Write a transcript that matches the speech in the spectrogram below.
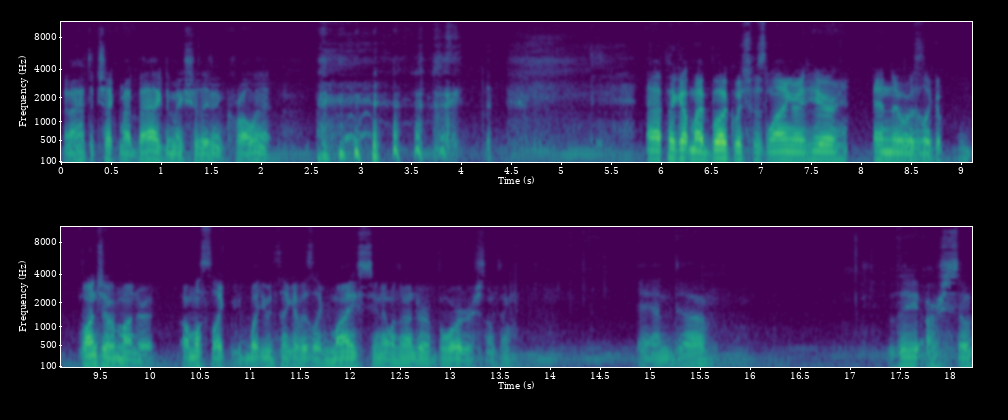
and I have to check my bag to make sure they didn't crawl in it. and I pick up my book, which was lying right here, and there was like a bunch of them under it, almost like what you would think of as like mice, you know, when they're under a board or something. And uh, they are so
